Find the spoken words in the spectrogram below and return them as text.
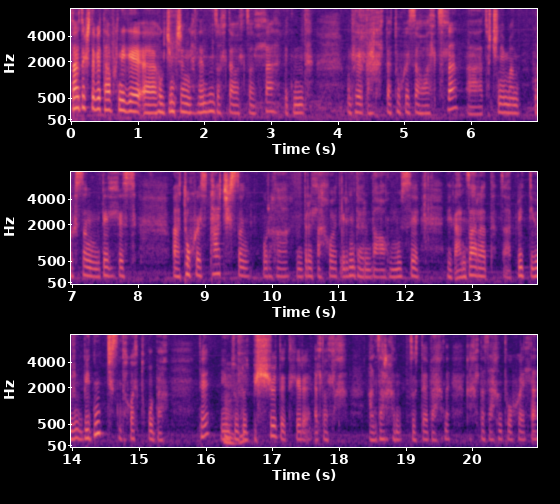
За зөвхөн би та бүхнийг э, хөгжимчин нандин зултай уулзлаа. Бидэнд үнэхээр гайхалтай түүхээсээ хуваалцлаа. А зочны маань хүргэсэн мэдээллээс түүхээс таач гисэн өөрийнхөө амьдрал ах үед эргэн тойронд байгаа хүмүүсээ нэг анзаараад за бид ер нь бидэнд ч гэсэн тохиолдохгүй байх тий энэ зүйлүүд биш шүү дээ. Тэгэхээр аль болох анзаарах нь зүйтэй байх нэ гайхалтай сайхан түүх байлаа.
